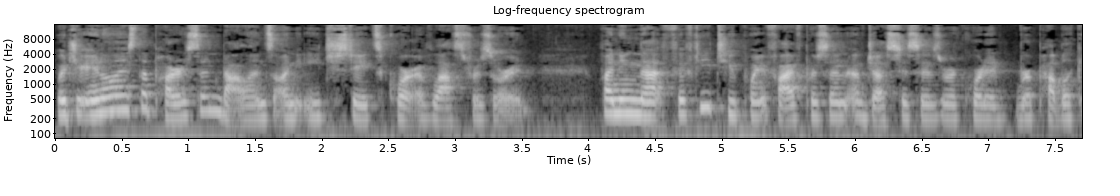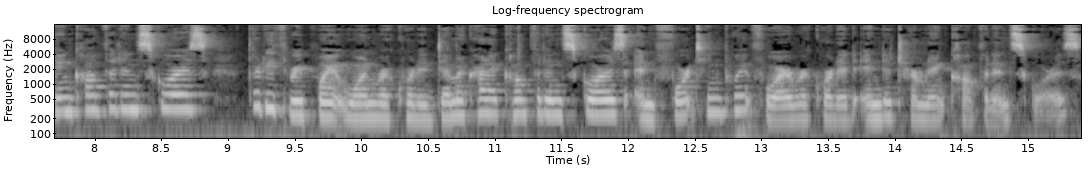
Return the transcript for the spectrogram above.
which analyzed the partisan balance on each state's court of last resort, finding that 52.5% of justices recorded Republican confidence scores, 33.1 recorded Democratic confidence scores, and 14.4 recorded indeterminate confidence scores.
